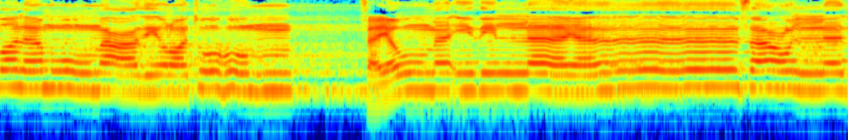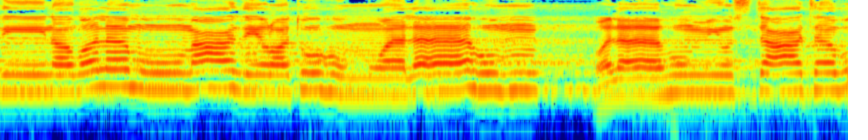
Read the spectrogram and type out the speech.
ظلموا معذرتهم فيومئذ لا ينفع الذين ظلموا معذرتهم ولا هم ولا هم يستعتبون.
